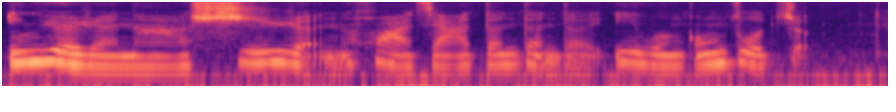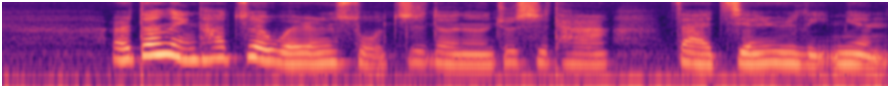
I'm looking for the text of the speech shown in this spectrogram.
音乐人啊、诗人、画家等等的艺文工作者。而登林他最为人所知的呢，就是他在监狱里面，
